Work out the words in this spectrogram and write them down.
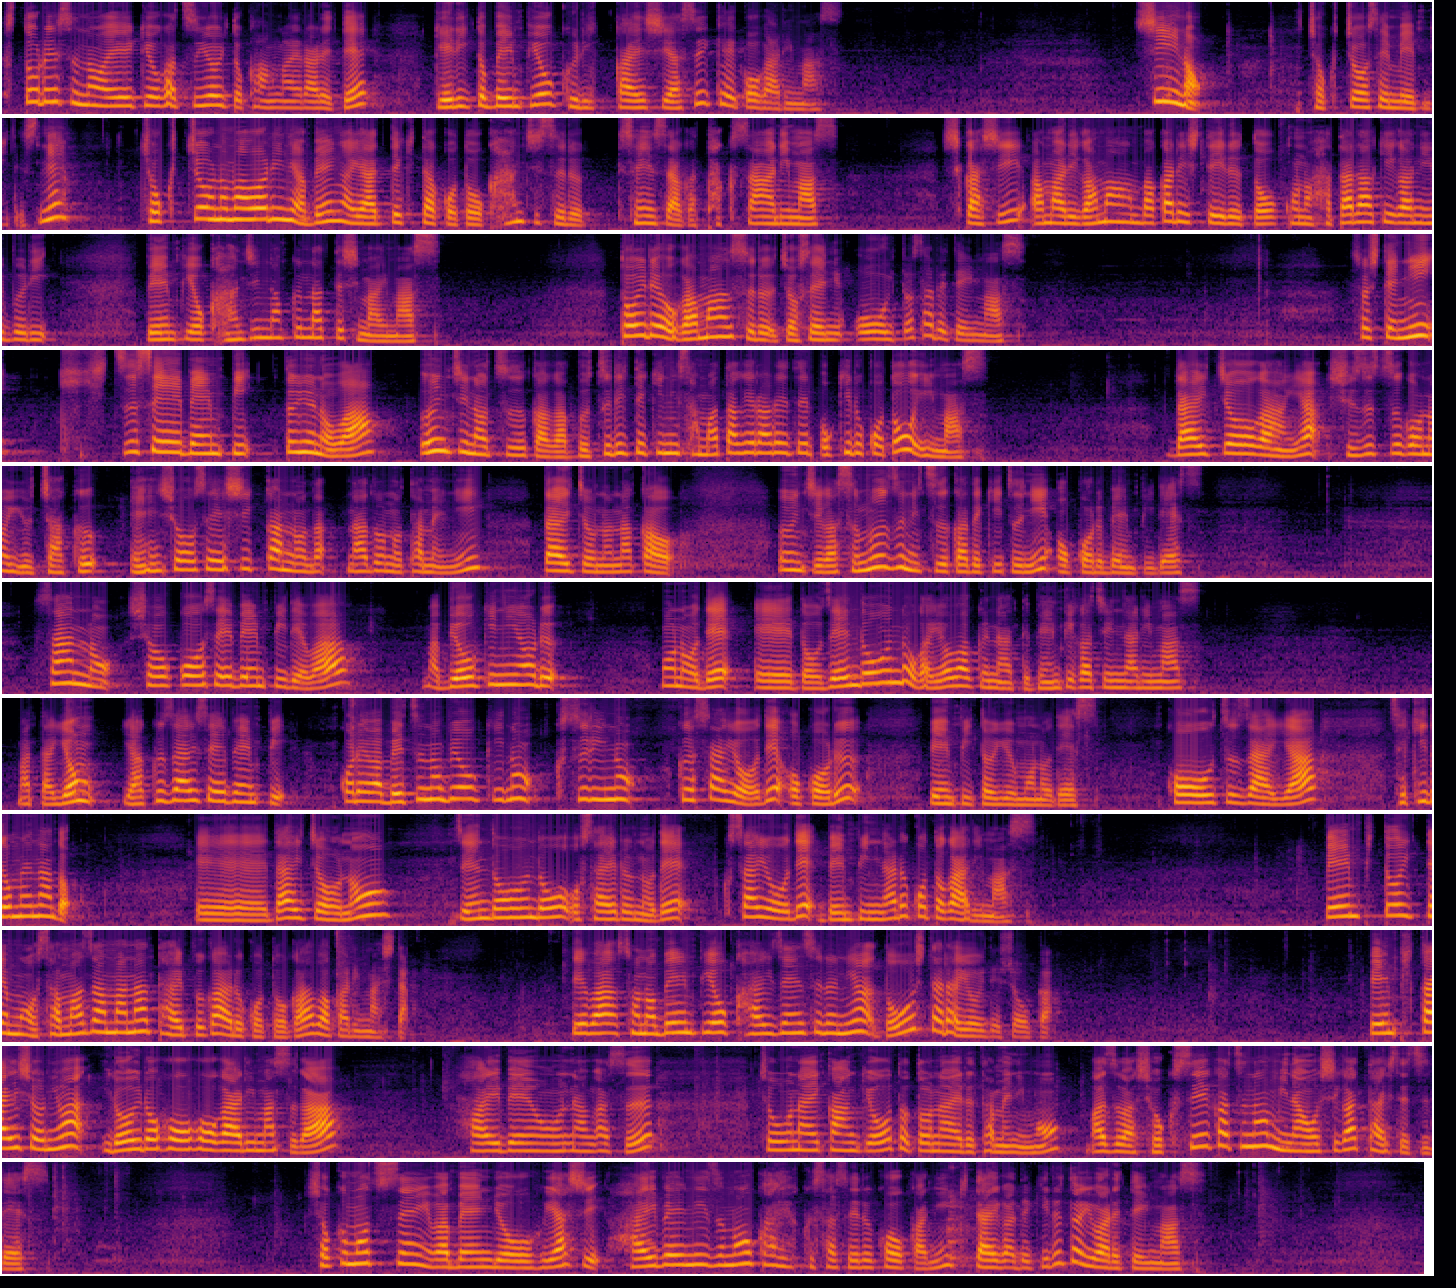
ストレスの影響が強いと考えられて下痢と便秘を繰り返しやすい傾向があります。C の直腸性便秘ですね。直腸の周りには便がやってきたことを感知するセンサーがたくさんあります。しかしあまり我慢ばかりしているとこの働きが鈍り便秘を感じなくなってしまいます。トイレを我慢する女性に多いとされています。そして2気質性便秘というのはうんちの通過が物理的に妨げられて起きることを言います。大腸がんや手術後の癒着炎症性疾患のなどのために大腸の中をうんちがスムーズに通過できずに起こる便秘です。3の症候性便秘では、まあ、病気によるもので、えーと、前動運動が弱くなって便秘がちになります。また4薬剤性便秘。これは別の病気の薬の副作用で起こる便秘というものです。抗うつ剤や咳止めなど、えー、大腸の前動運動を抑えるので副作用で便秘になることがあります。便秘といっても様々なタイプがあることが分かりました。ではその便秘を改善するにはどうしたらよいでしょうか。便秘解消にはいろいろ方法がありますが排便を促す腸内環境を整えるためにもまずは食生活の見直しが大切です。食物繊維は便量を増やし排便リズムを回復させる効果に期待ができると言われています。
